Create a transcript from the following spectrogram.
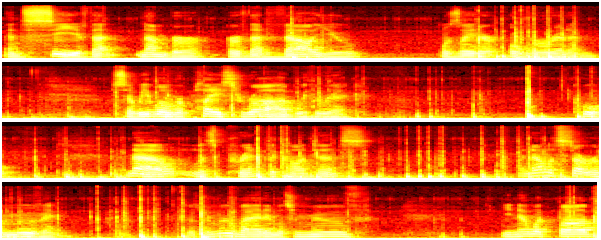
and see if that number or if that value was later overridden. So we will replace Rob with Rick. Cool. Now let's print the contents. And now let's start removing. Let's remove item, let's remove, you know what Bob,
